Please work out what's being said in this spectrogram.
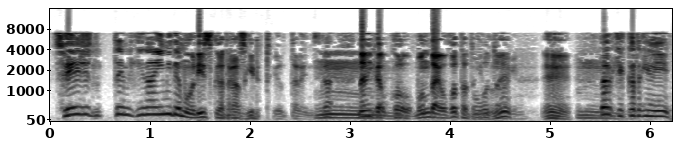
政治的な意味でもリスクが高すぎると言ったらいいんですか？何かこう問題が起こった時のね。ええ。だから結果的に、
